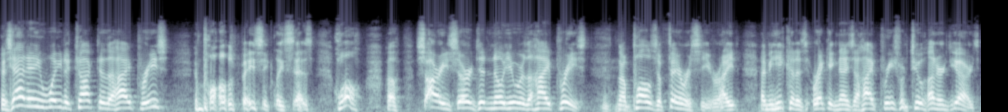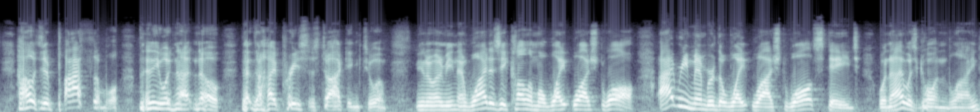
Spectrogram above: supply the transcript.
Is that any way to talk to the high priest? And Paul basically says, Well, uh, sorry, sir, didn't know you were the high priest. Now, Paul's a Pharisee, right? I mean, he could have recognized a high priest from 200 yards. How is it possible that he would not know that the high priest is talking to him? You know what I mean? And why does he call him a whitewashed wall? I remember the whitewashed wall stage when I was going blind.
